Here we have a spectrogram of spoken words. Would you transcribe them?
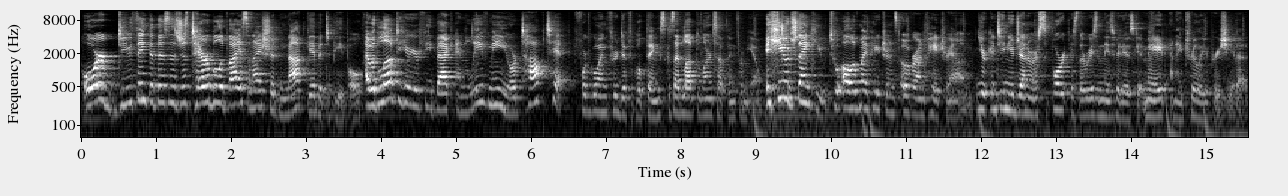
Or do you think that this is just terrible advice and I should not give it to people? I would love to hear your feedback and leave me your top tip for going through difficult things because I'd love to learn something from you. A huge thank you to all of my patrons over on Patreon. Your continued generous support is the reason these videos get made and I truly appreciate it.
